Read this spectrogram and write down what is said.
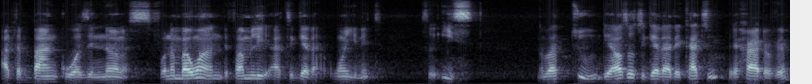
at the bank was enormous. For number one, the family are together, one unit, so is. Number two, they are also together, the cattle, a herd of them,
